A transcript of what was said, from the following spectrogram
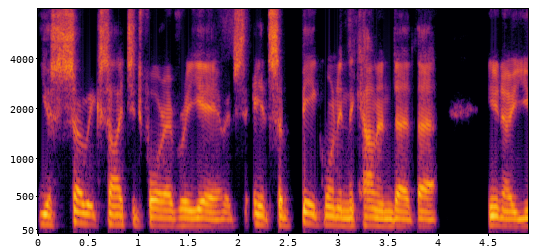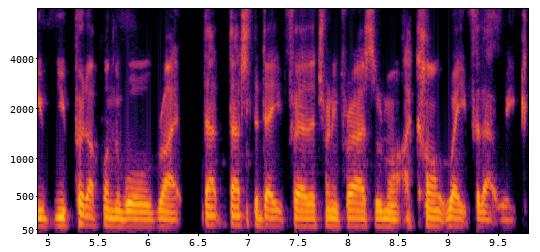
you're so excited for every year. It's it's a big one in the calendar that you know you you put up on the wall. Right, that that's the date for the 24 hours of Le Mans. I can't wait for that week.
